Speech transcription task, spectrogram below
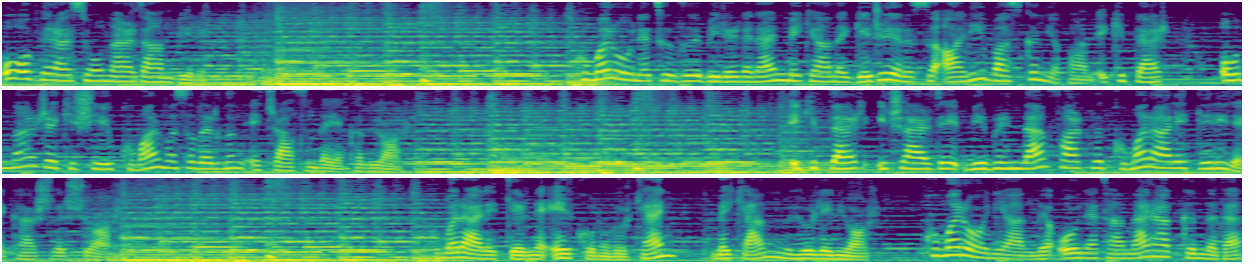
o operasyonlardan biri. Kumar oynatıldığı belirlenen mekana gece yarısı ani baskın yapan ekipler onlarca kişiyi kumar masalarının etrafında yakalıyor. Ekipler içeride birbirinden farklı kumar aletleriyle karşılaşıyor. Kumar aletlerine el konulurken mekan mühürleniyor. Kumar oynayan ve oynatanlar hakkında da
